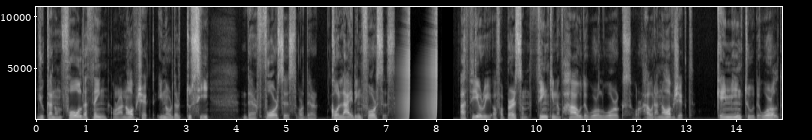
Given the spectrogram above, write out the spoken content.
you can unfold a thing or an object in order to see their forces or their colliding forces. A theory of a person thinking of how the world works or how an object came into the world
